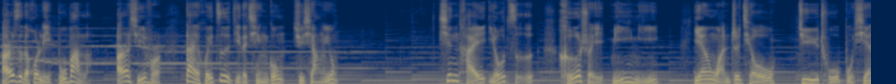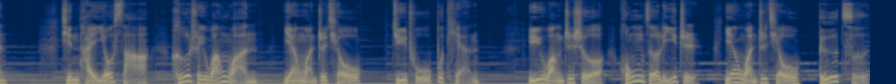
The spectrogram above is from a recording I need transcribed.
儿子的婚礼不办了，儿媳妇带回自己的寝宫去享用。新台有子，河水靡靡，燕婉之裘，居处不鲜。新台有洒，河水婉婉，燕婉之裘，居处不舔。渔网之设，鸿则离之，燕婉之裘。得此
